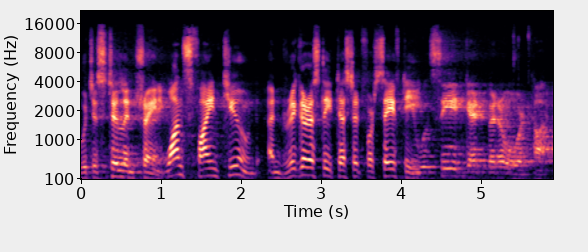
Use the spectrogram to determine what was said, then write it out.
which is still in training. Once fine-tuned and rigorously tested for safety, you will see it get better over time.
